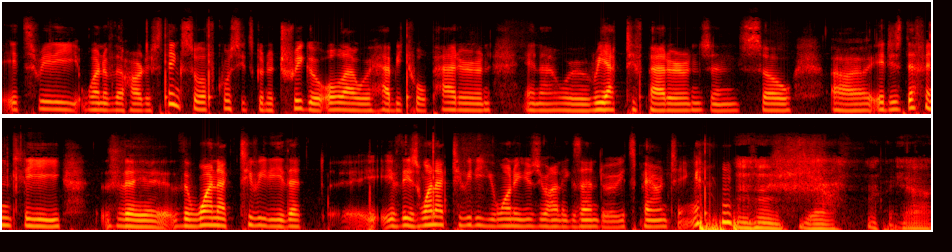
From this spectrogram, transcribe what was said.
it's really one of the hardest things. So of course, it's going to trigger all our habitual pattern and our reactive patterns, and so uh, it is definitely the the one activity that if there's one activity you want to use your Alexander, it's parenting. mm-hmm. Yeah, yeah.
